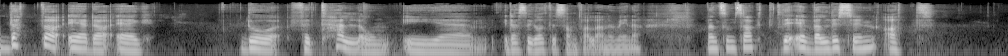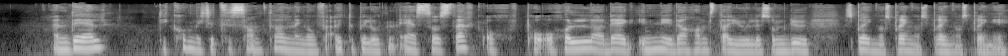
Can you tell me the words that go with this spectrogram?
dette er det jeg da forteller om i, eh, i disse gratissamtalene mine. Men som sagt, det er veldig synd at en del de kommer ikke til samtalen engang, for autopiloten er så sterk på å holde deg inne i det hamsterhjulet som du springer og springer og springer og springer i.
